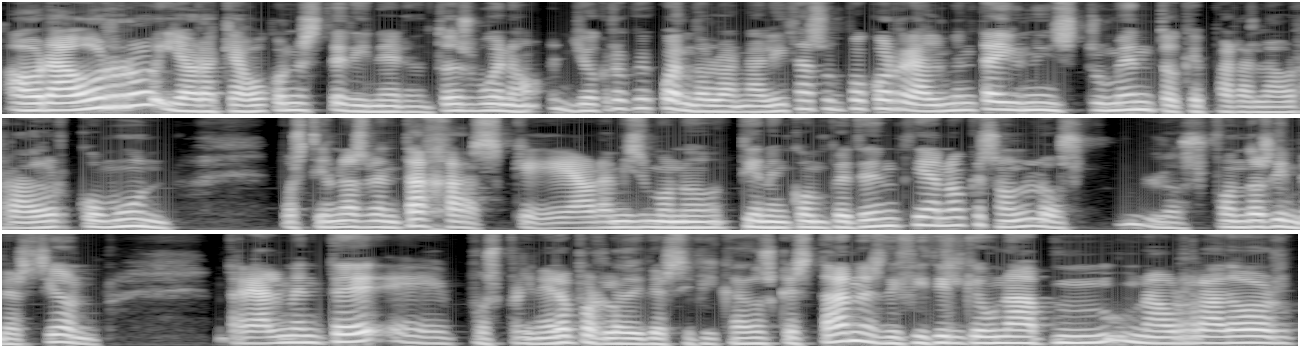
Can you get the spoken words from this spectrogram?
ahora ahorro y ahora qué hago con este dinero. Entonces, bueno, yo creo que cuando lo analizas un poco, realmente hay un instrumento que para el ahorrador común pues tiene unas ventajas que ahora mismo no tienen competencia, ¿no? Que son los, los fondos de inversión realmente, eh, pues primero por lo diversificados que están, es difícil que una, un ahorrador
